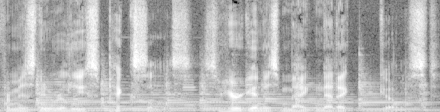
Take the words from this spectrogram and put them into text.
from his new release Pixels. So here again is Magnetic Ghost.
